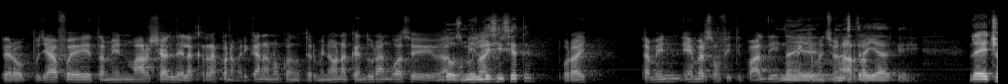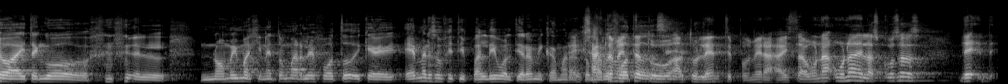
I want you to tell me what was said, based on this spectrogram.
pero pues ya fue también Marshall de la carrera panamericana, ¿no? Cuando terminaron acá en Durango hace... algunos 2017. años, por ahí. También Emerson Fittipaldi, Una, hay que mencionarlo. que- De hecho, ahí tengo el... No me imaginé tomarle foto de que Emerson Fittipaldi volteara mi cámara a Exactamente a fotos. tu, sí. a tu lente, pues mira, ahí está. Una, una de las cosas, de,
